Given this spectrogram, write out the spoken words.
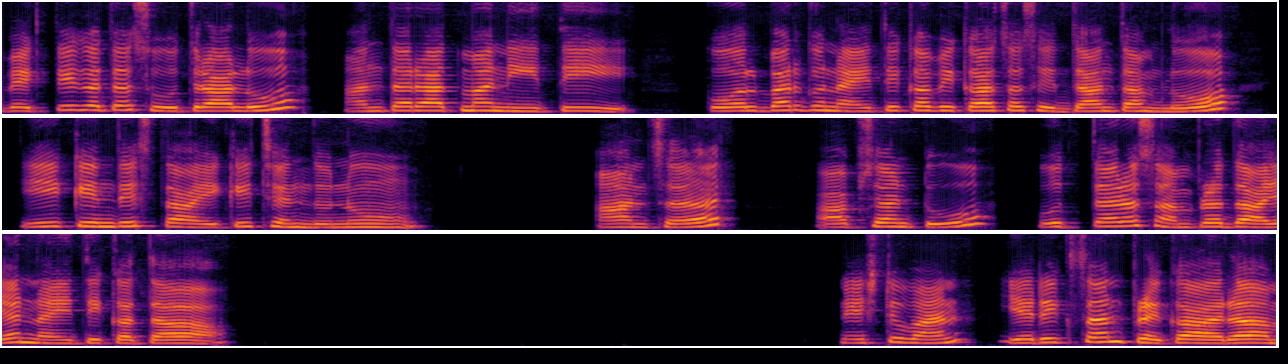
వ్యక్తిగత సూత్రాలు అంతరాత్మ నీతి. కోల్బర్గ్ నైతిక వికాస సిద్ధాంతంలో ఈ కింది స్థాయికి చెందును. ఆన్సర్ ఆప్షన్ టూ ఉత్తర సంప్రదాయ నైతికత. నెక్స్ట్ వన్ ఎరిక్సన్ ప్రకారం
